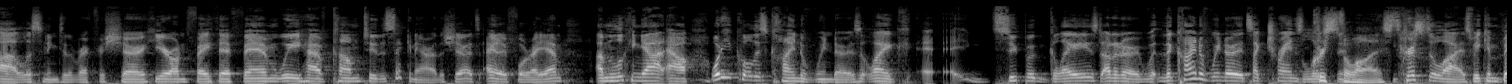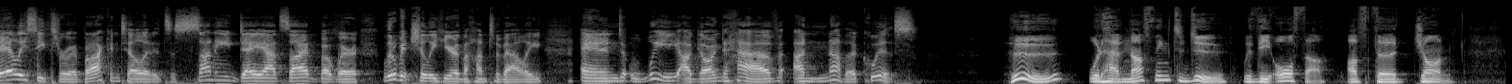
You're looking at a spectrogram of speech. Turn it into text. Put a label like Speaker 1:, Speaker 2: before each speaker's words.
Speaker 1: are listening to the Breakfast Show here on Faith FM. We have come to the second hour of the show. It's 8:04 a.m. I'm looking out our what do you call this kind of window? Is it like uh, super glazed? I don't know. The kind of window it's like translucent,
Speaker 2: Crystallized.
Speaker 1: crystallized. We can barely see through it, but I can tell that it's a sunny day outside. But we're a little bit chilly here in the Hunter Valley, and we are going to have another quiz.
Speaker 2: Who would have nothing to do with the author of Third John?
